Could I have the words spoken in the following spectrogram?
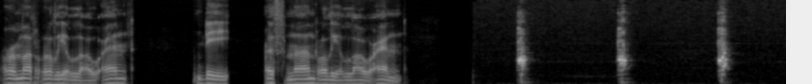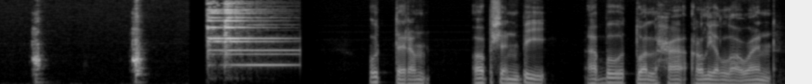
عمر رضي الله عنه D عثمان رضي الله عنه اوبشن بي ابو طلحة رضي الله عنه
